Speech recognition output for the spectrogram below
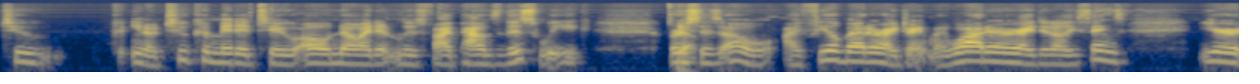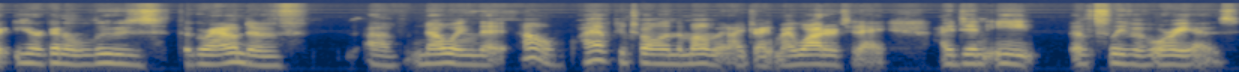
too you know too committed to oh no i didn't lose five pounds this week Yeah. versus oh i feel better i drank my water i did all these things you're you're going to lose the ground of of knowing that oh i have control in the moment i drank my water today i didn't eat a sleeve of oreos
